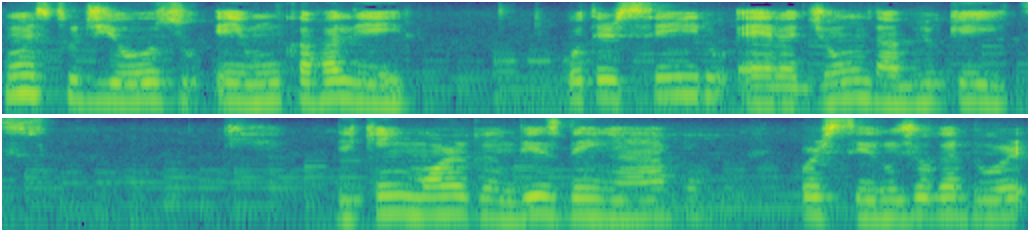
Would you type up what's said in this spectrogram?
um estudioso e um cavalheiro. O terceiro era John W. Gates, de quem Morgan desdenhava por ser um jogador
